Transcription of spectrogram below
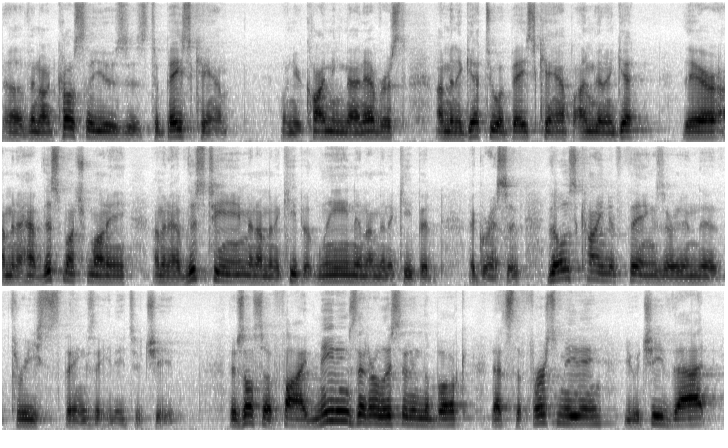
uh, Vinod Khosla uses, to base camp when you're climbing Mount Everest. I'm going to get to a base camp. I'm going to get there. I'm going to have this much money. I'm going to have this team, and I'm going to keep it lean, and I'm going to keep it aggressive. Those kind of things are in the three things that you need to achieve. There's also five meetings that are listed in the book. That's the first meeting. You achieve that.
